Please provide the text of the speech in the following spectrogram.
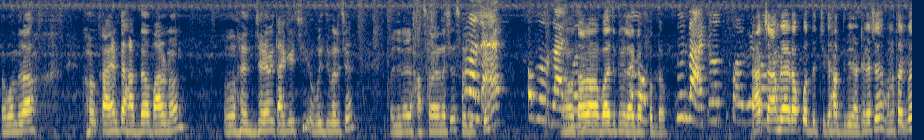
তো বন্ধুরা, ও কারেন্টে হাত দেওয়া ওর। ও যে আমি তাকিয়েছি, ও বুঝতে পেরেছে। ওই জন্য হাত সরাই এনেছে সে দিচ্ছে। তারপর আমার বলছে, তুমি লাইট অফ করে দাও। আচ্ছা আমি লাইট অফ করে দিচ্ছি হাত দিবি না, ঠিক আছে? মনে থাকবে?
